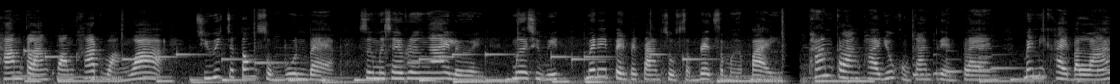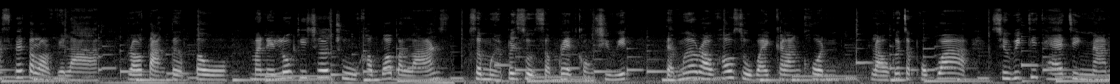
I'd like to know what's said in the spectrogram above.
ท่ามกลางความคาดหวังว่า ชีวิตจะต้องสมบูรณ์แบบ ซึ่งไม่ใช่เรื่องง่ายเลย เมื่อชีวิตไม่ได้เป็นไปตามสูตรสำเร็จเสมอไป ท่ามกลางพายุของการเปลี่ยนแปลง ไม่มีใครบาลานซ์ได้ตลอดเวลา เราต่างเติบโตมาในโลกที่เชิดชูคำว่าบาลานซ์เสมือนเป็นสูตรสำเร็จของชีวิต แต่เมื่อเราเข้าสู่วัยกลางคน เราก็จะพบว่าชีวิตที่แท้จริงนั้น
